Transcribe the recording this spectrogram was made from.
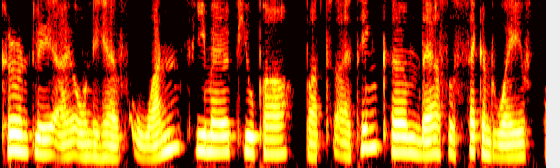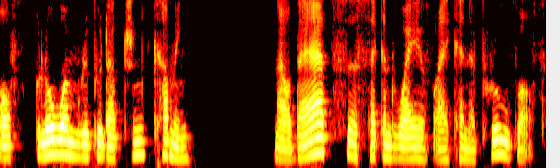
Currently I only have one female pupa, but I think um, there's a second wave of glowworm reproduction coming. Now that's a second wave I can approve of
